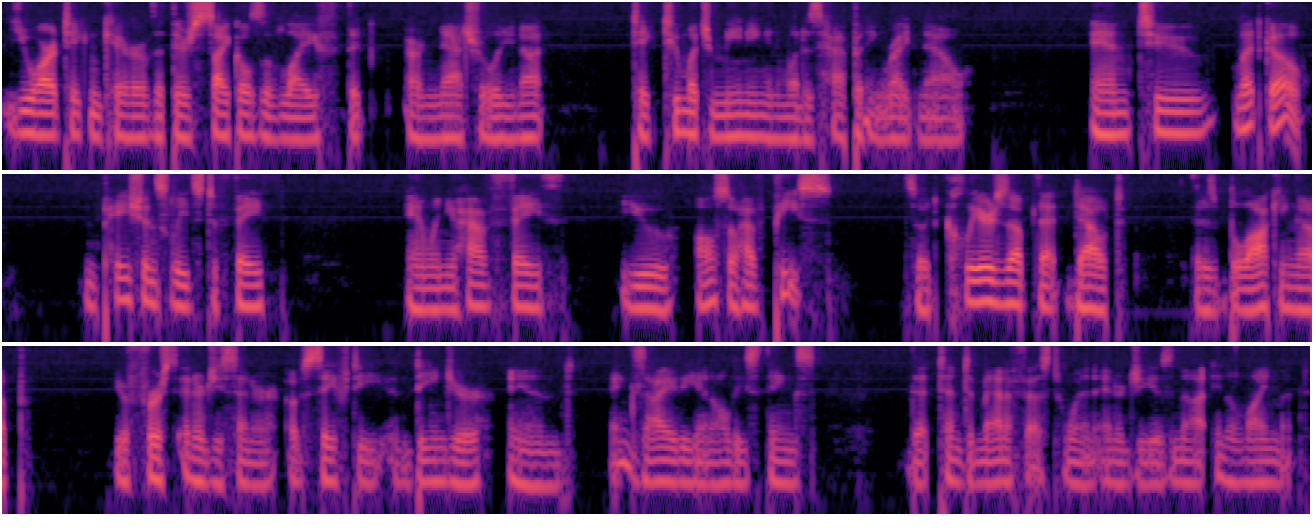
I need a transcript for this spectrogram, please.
you are taken care of, that there's cycles of life that are natural. You not take too much meaning in what is happening right now, and to let go. And patience leads to faith. And when you have faith, you also have peace. So it clears up that doubt that is blocking up your first energy center of safety and danger and anxiety and all these things that tend to manifest when energy is not in alignment.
